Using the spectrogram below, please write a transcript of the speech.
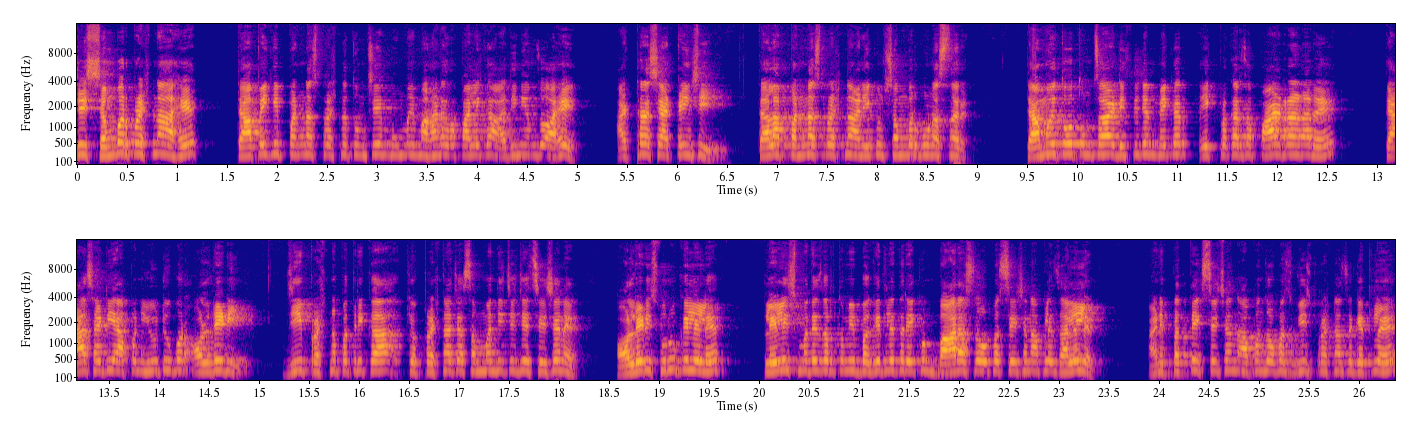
जे शंभर प्रश्न आहेत त्यापैकी पन्नास प्रश्न तुमचे मुंबई महानगरपालिका अधिनियम जो आहे अठराशे अठ्ठ्याऐंशी त्याला पन्नास प्रश्न आणि एकूण शंभर गुण असणार आहे त्यामुळे तो तुमचा डिसिजन मेकर एक प्रकारचा पार्ट राहणार आहे. त्यासाठी आपण युट्यूबवर ऑलरेडी जी प्रश्नपत्रिका किंवा प्रश्नाच्या संबंधीचे जे सेशन आहेत ऑलरेडी सुरू केलेले आहेत. प्लेलिस्टमध्ये जर तुम्ही बघितले तर एकूण बारा जवळपास सेशन आपले झालेले आहेत. आणि प्रत्येक सेशन आपण जवळपास वीस प्रश्नाचं घेतलंय.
